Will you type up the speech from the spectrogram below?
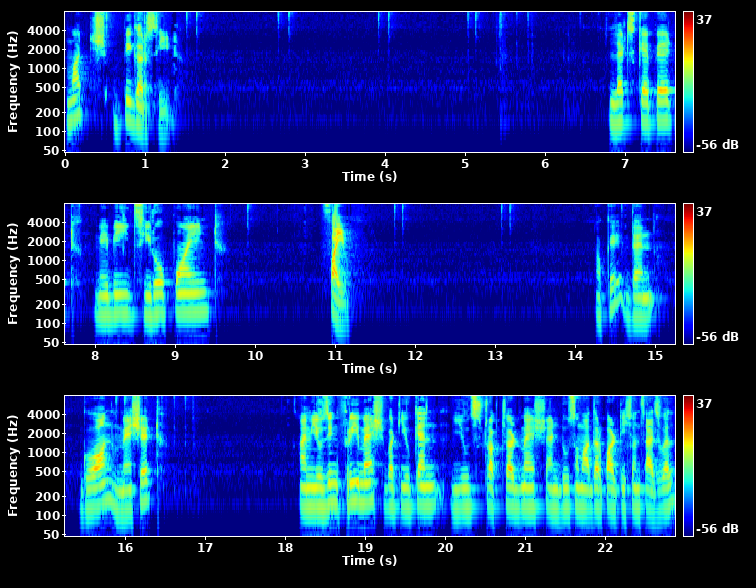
much bigger seed. let's keep it maybe 0 0.5 okay then go on mesh it. I'm using free mesh but you can use structured mesh and do some other partitions as well.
